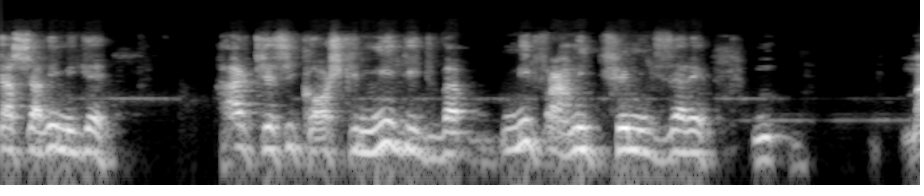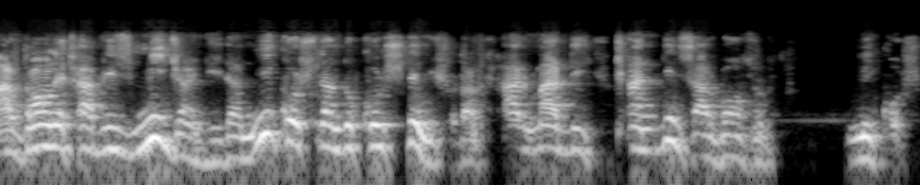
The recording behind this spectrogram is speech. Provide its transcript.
کسروی میگه هر کسی کاش که می‌دید و می‌فهمید چه میگذره. مردان تبریز می جنگیدن می و کشته می شدن هر مردی چندین سرباز رو می کشت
